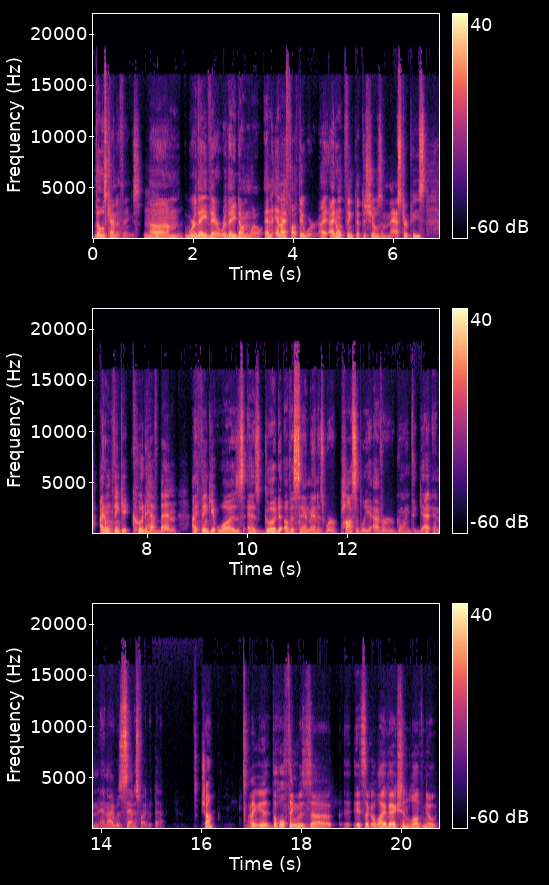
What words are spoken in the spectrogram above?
those kind of things. Mhm, um, Were they there? Were they done well? And and I thought they were. I, I don't think that the show's a masterpiece. I don't think it could have been. I think it was as good of a Sandman as we're possibly ever going to get, and and I was satisfied with that. Sean? I mean, uh, the whole thing was uh, it's like a live action love note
